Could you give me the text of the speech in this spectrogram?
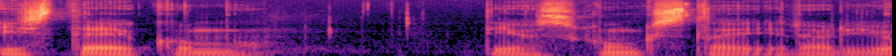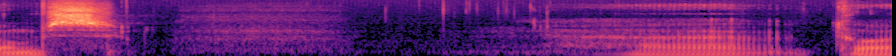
izteikumu Dievs kungs, lai ir ar jums, to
